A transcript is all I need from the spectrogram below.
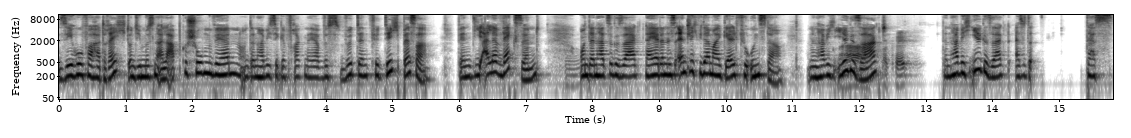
Seehofer hat recht und die müssen alle abgeschoben werden. Und dann habe ich sie gefragt, naja, was wird denn für dich besser, wenn die alle weg sind? Mhm. Und dann hat sie gesagt, naja, dann ist endlich wieder mal Geld für uns da. Und dann habe ich ihr ah, gesagt, okay. Dann habe ich ihr gesagt, also das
